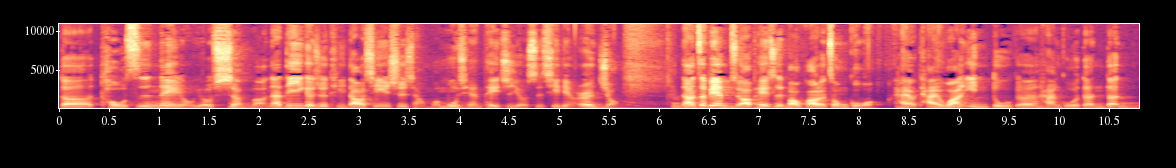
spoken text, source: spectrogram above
的投资内容有什么？那第一个就是提到新兴市场，我们目前配置有十七点二九，那这边主要配置包括了中国、还有台湾、印度跟韩国等等。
